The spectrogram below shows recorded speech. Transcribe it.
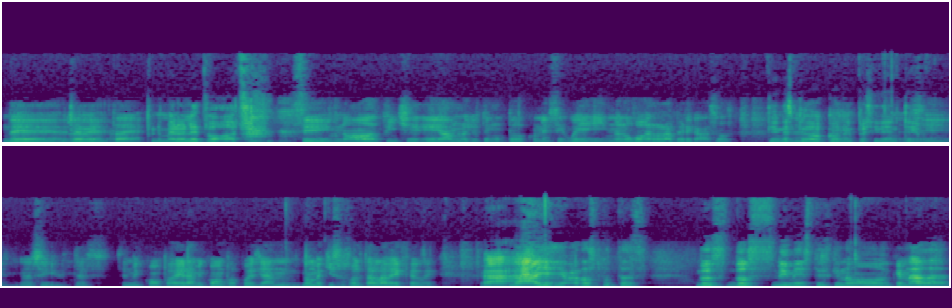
De reventa. eh. Primero el Xbox. Sí, no, pinche AMLO, yo tengo un pedo con ese güey y me lo voy a agarrar a vergazos. Tienes Mm. pedo con el presidente, güey. Sí, no, sí, es, es mi compa, era mi compa, pues ya no me quiso soltar la beca, güey. Ah, No, ya lleva dos putas, dos, dos bimestres que no, que nada,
